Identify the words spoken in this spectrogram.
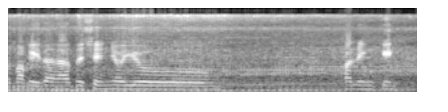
Napakita natin sa inyo yung palengke.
